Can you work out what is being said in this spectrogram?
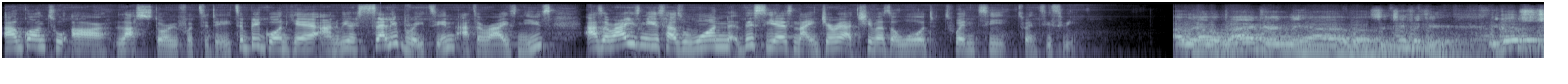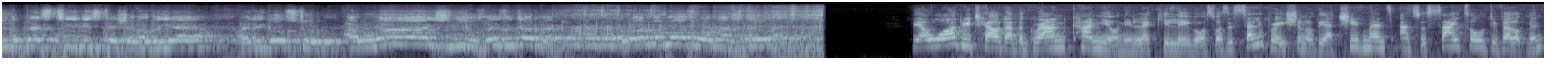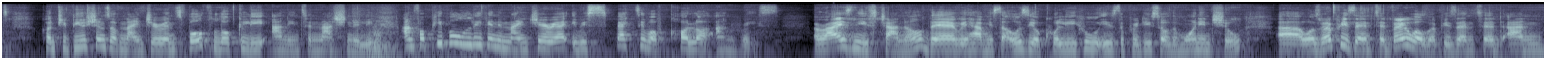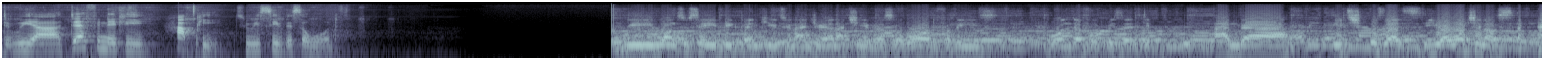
I'll go on to our last story for today. It's a big one here, and we are celebrating at Arise News as Arise News has won this year's Nigeria Achievers Award 2023. Uh, we have a plaque and we have a certificate. It goes to the best TV station of the year, and it goes to Arise News. Ladies and gentlemen, a round of applause for News. The award, which held at the Grand Canyon in Lekki, Lagos, was a celebration of the achievements and societal development contributions of Nigerians both locally and internationally, and for people living in Nigeria irrespective of color and race. Arise News Channel, there we have Mr. Ozi Okoli, who is the producer of the morning show, uh, was represented, very well represented, and we are definitely happy to receive this award. We want to say a big thank you to Nigerian Achievers Award for these wonderful presentations. And uh, it shows that you are watching us.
